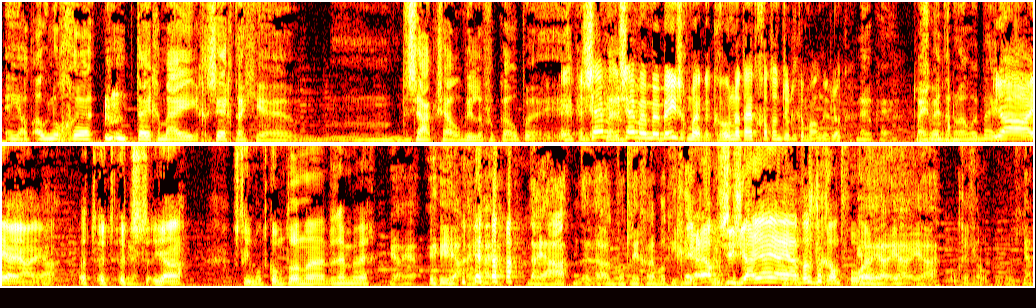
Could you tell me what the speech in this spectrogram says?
En je had ook nog eh, tegen mij gezegd dat je de zaak zou willen verkopen. Je- Zijn we, zijn we mee bezig met de coronatijd? Gaat natuurlijk helemaal niet lukken. Nee, oké. Maar je bent er nog wel mee bezig. Ja, ja, ja, ja. Het, het, het, ja. Als er iemand komt, dan, eh, dan zijn we weg. Ja, ja, ja, ja, ja. nou ja, dat, dat ligt eraan wat hij geeft. Ja, ja, precies. Ja, ja, ja, ja, dat is de rand voor. Ja, ja, ja. ja. Helpen. Bas. Ja.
